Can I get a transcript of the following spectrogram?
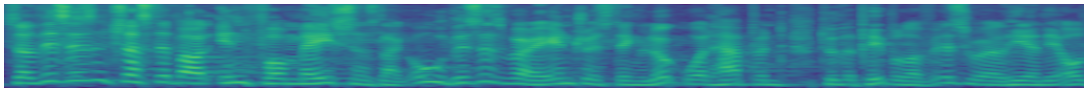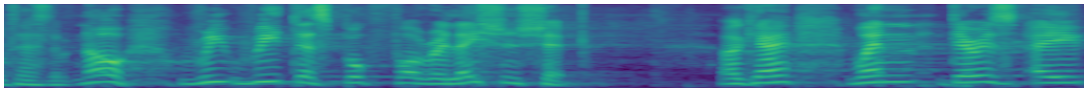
So this isn't just about informations like, oh, this is very interesting. Look what happened to the people of Israel here in the Old Testament. No, re- read this book for relationship. Okay? When there is a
